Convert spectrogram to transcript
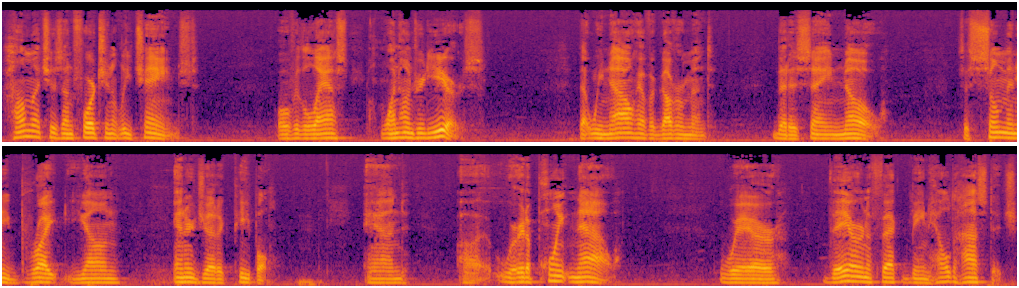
how much has unfortunately changed over the last 100 years that we now have a government that is saying no to so many bright, young, energetic people. And uh, we're at a point now where they are in effect being held hostage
